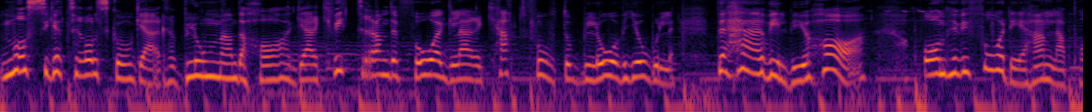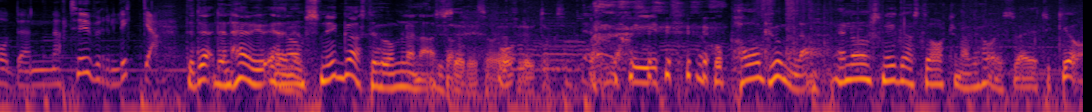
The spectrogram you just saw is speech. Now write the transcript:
Mossiga trollskogar, blommande hagar, kvittrande fåglar, kattfot och blå viol. Det här vill vi ju ha. Om hur vi får det handlar podden Naturlycka. Det där, den här är ju en Den av de snyggaste humlorna. Du Alltså. sa det sa jag förut också. Skit. Och paghumla, en av de snyggaste arterna vi har i Sverige tycker jag.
